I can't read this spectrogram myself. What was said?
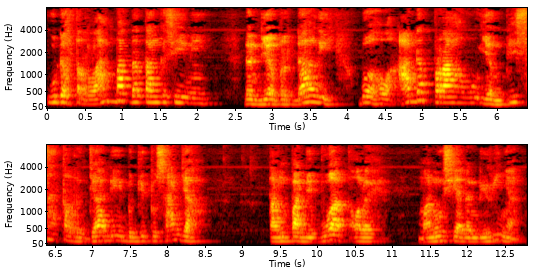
Udah terlambat datang ke sini. Dan dia berdalih bahwa ada perahu yang bisa terjadi begitu saja tanpa dibuat oleh manusia dan dirinya.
